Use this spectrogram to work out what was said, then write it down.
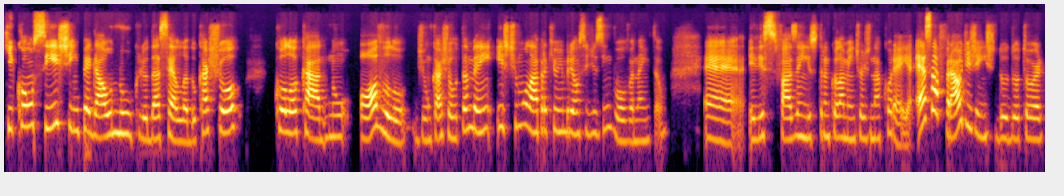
Que consiste em pegar o núcleo da célula do cachorro colocar no óvulo de um cachorro também e estimular para que o embrião se desenvolva, né? Então, é, eles fazem isso tranquilamente hoje na Coreia. Essa fraude, gente, do doutor,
